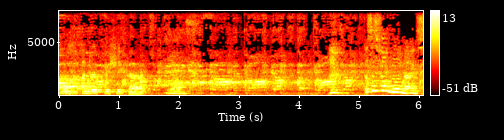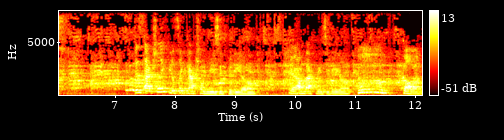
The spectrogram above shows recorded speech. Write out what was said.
uh, underappreciate that. Yes. This is feeling really nice. This actually feels like an actual music video. Yeah. Comeback music video. God.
